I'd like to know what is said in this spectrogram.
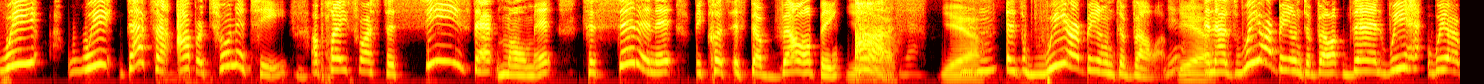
we we that's an opportunity, a place for us to seize that moment, to sit in it because it's developing Yes. us. Yeah. Mhm. It's we are being developed. Yeah. Yeah. And as we are being developed, then we ha- we are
